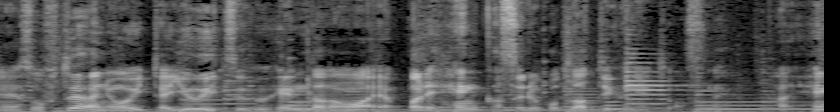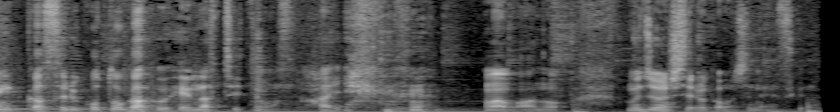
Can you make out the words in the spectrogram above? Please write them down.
え、ソフトウェアにおいて唯一不変なのはやっぱり変化することだというふうに言ってますね。はい、変化することが不変だって言ってます。はい。まあまあ、あの、矛盾してるかもしれないですけど。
